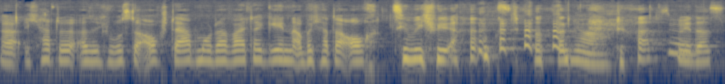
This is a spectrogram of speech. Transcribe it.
Ja, ich hatte, also ich wusste auch sterben oder weitergehen, aber ich hatte auch ziemlich viel Angst. Und Ja. du hast mir das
